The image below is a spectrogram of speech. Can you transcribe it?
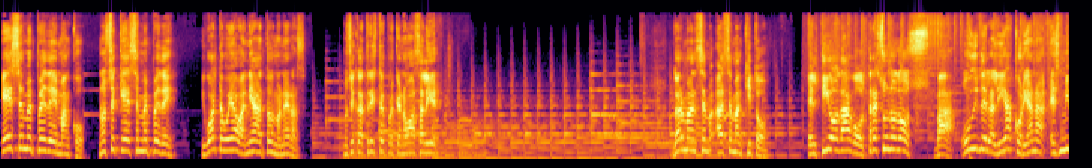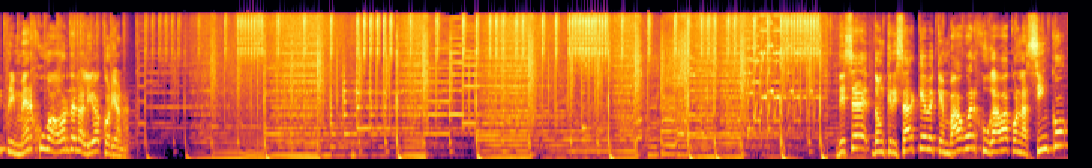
¿Qué es MPD, manco? No sé qué es MPD. Igual te voy a banear de todas maneras. Música triste porque no va a salir. Duerman a ese manquito. El tío Dago, 312. Va. Uy, de la liga coreana. Es mi primer jugador de la liga coreana. Dice Don Crisar que Beckenbauer jugaba con las 5.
